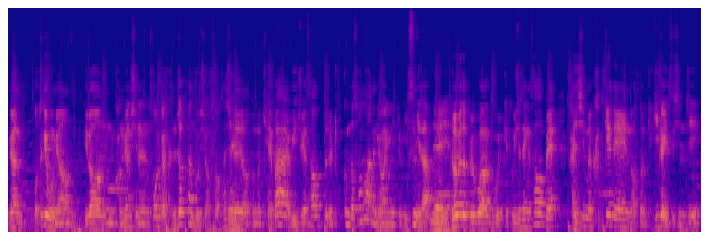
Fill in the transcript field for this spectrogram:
그러니까 어떻게 보면 이런 광명시는 서울과 근접한 도시여서 사실은 어떤 면 개발 위주의 사업들을 조금 더 선호하는 경향이 좀 있습니다. 네. 그럼에도 불구하고 이렇게 도시생 사업에 관심을 갖게 된 어떤 계기가 있으신지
